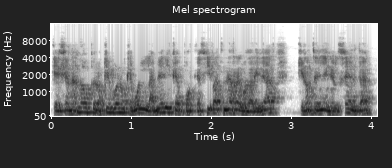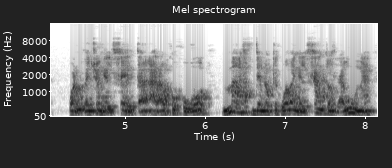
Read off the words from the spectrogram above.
que decían, ah, no, pero qué bueno que vuelve a América, porque así va a tener regularidad que no tenía en el Celta, cuando de hecho en el Celta Araujo jugó más de lo que jugaba en el Santos Laguna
